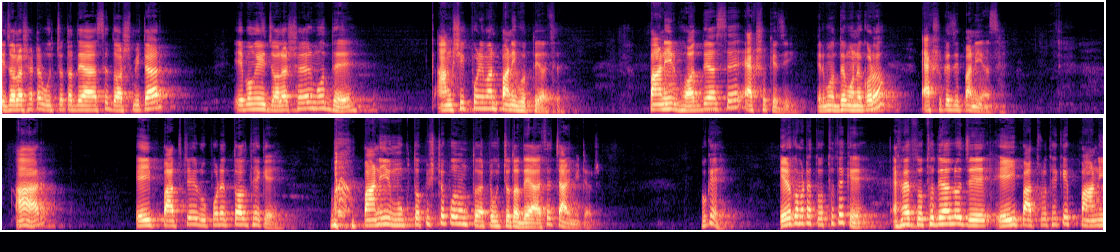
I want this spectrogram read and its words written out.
এই জলাশয়টার উচ্চতা দেওয়া আছে দশ মিটার এবং এই জলাশয়ের মধ্যে আংশিক পরিমাণ পানি ভর্তি আছে। পানির ভর দেওয়া আছে একশো কেজি। এর মধ্যে মনে করো একশো কেজি পানি আছে। আর এই পাত্রের উপরের তল থেকে পানির মুক্তপৃষ্ঠ পর্যন্ত একটা উচ্চতা দেওয়া আছে চার মিটার। ওকে? এরকম একটা তথ্য থেকে এখানে তথ্য দেওয়া হলো যে এই পাত্র থেকে পানি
